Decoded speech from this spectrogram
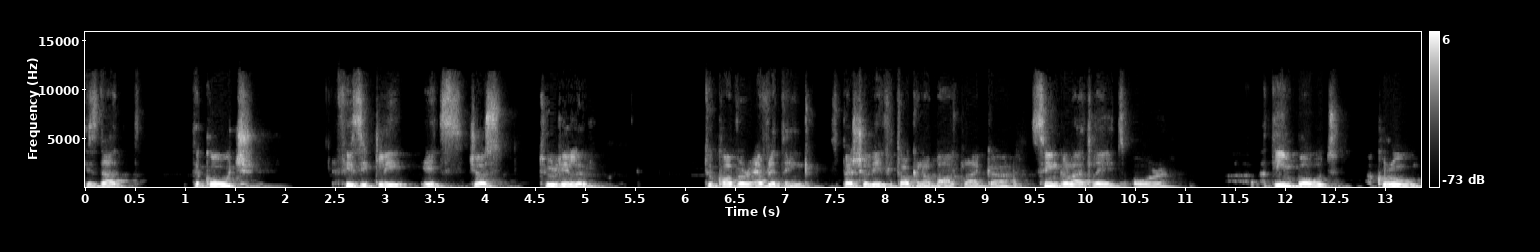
is that the coach physically it's just too little to cover everything especially if you're talking about like a single athlete or a team boat a crew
